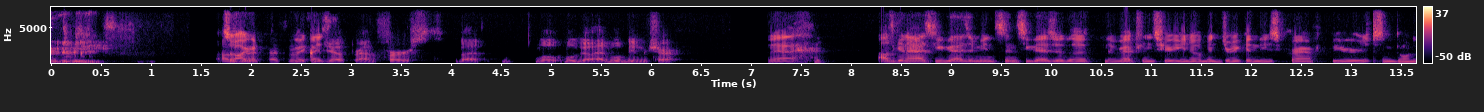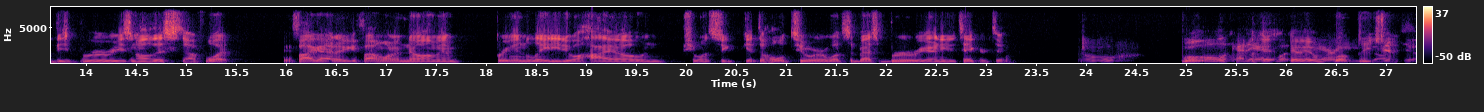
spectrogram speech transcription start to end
I was So I gonna got- start to make a joke around first, but we'll we'll go ahead. We'll be mature. Yeah. I was gonna ask you guys. I mean, since you guys are the the veterans here, you know, been drinking these craft beers and going to these breweries and all this stuff. What if I gotta? If I want to know, I mean, I'm bringing the lady to Ohio and she wants to get the whole tour. What's the best brewery I need to take her to? Oh, Well, well, what kind of okay, what, okay, what what are region? going?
